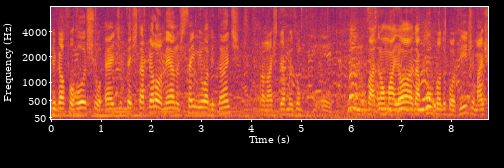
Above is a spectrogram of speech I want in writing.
de Belfor Roxo é de testar pelo menos 100 mil habitantes para nós termos um, um, um, padrão maior da curva do Covid, mais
